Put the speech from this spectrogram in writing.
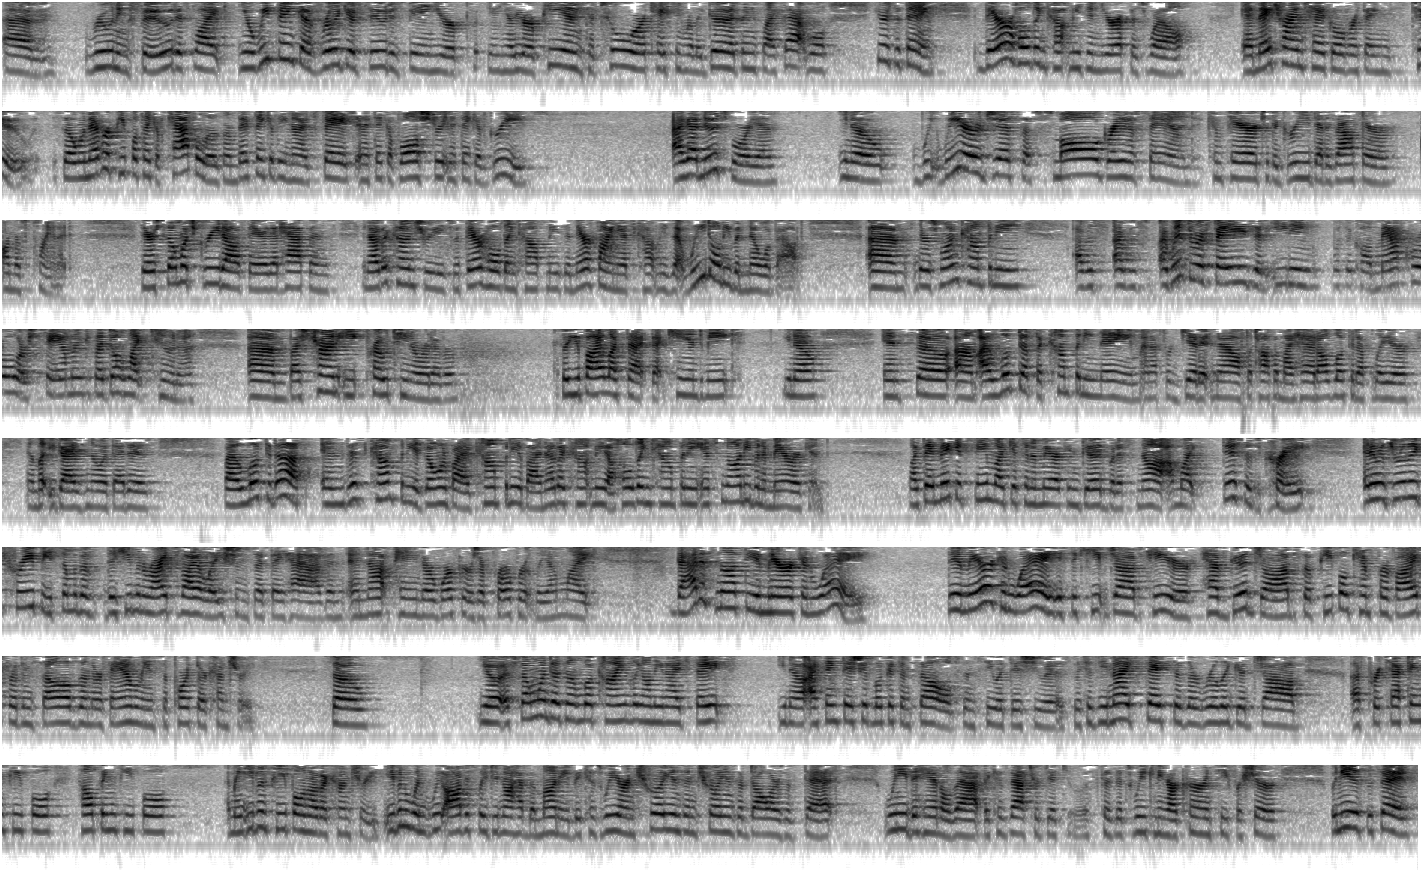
um, ruining food, it's like you know we think of really good food as being Europe, you know European couture, tasting really good, things like that. Well, here's the thing: there are holding companies in Europe as well, and they try and take over things too. So whenever people think of capitalism, they think of the United States and they think of Wall Street and they think of greed. I got news for you. You know, we, we are just a small grain of sand compared to the greed that is out there on this planet. There's so much greed out there that happens in other countries with their holding companies and their finance companies that we don't even know about. Um, there's one company. I was I was I went through a phase of eating what's it called mackerel or salmon because I don't like tuna. Um, but I was trying to eat protein or whatever. So you buy like that that canned meat, you know, and so um, I looked up the company name, and I forget it now off the top of my head. I'll look it up later and let you guys know what that is. But I looked it up, and this company is owned by a company, by another company, a holding company. It's not even American. Like they make it seem like it's an American good, but it's not. I'm like, this is great. And it was really creepy, some of the, the human rights violations that they have and, and not paying their workers appropriately. I'm like, that is not the American way. The American way is to keep jobs here, have good jobs so people can provide for themselves and their family and support their country. So, you know, if someone doesn't look kindly on the United States, you know, I think they should look at themselves and see what the issue is because the United States does a really good job of protecting people, helping people. I mean, even people in other countries, even when we obviously do not have the money because we are in trillions and trillions of dollars of debt we need to handle that because that's ridiculous because it's weakening our currency for sure. But needless to say,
